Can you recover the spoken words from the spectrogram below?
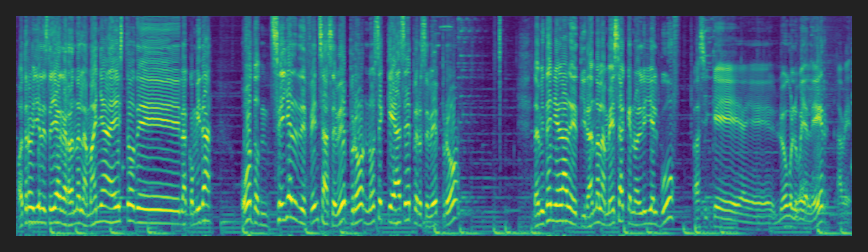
Otra vez ya le estoy agarrando la maña a esto de la comida. Oh, doncella de defensa, se ve pro. No sé qué hace, pero se ve pro. También tenía la de tirando la mesa que no leí el buff. Así que eh, luego lo voy a leer. A ver.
